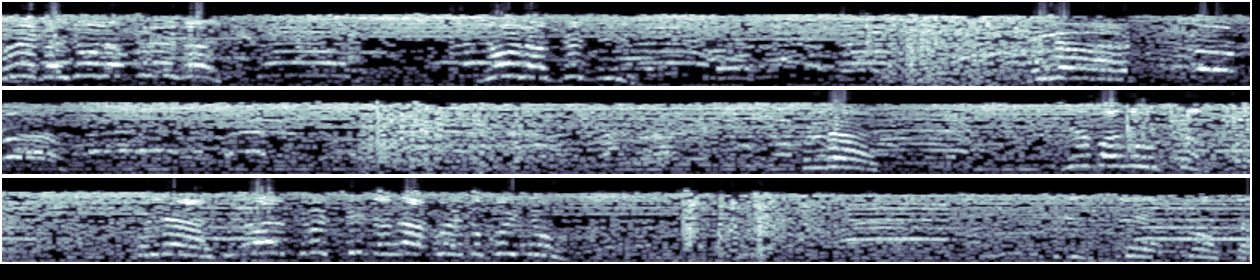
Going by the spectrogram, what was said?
Прыгай, Юля, прыгай! Юля, беги! Блядь! Блядь! Ебануться! Блядь! Открутите нахуй эту хуйню! Пиздец просто!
